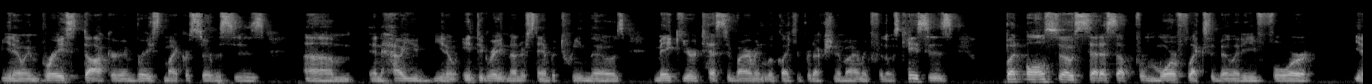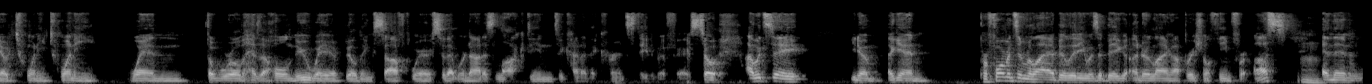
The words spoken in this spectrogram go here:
you know embraced Docker, embraced microservices, um, and how you you know integrate and understand between those, make your test environment look like your production environment for those cases, but also set us up for more flexibility for you know 2020 when the world has a whole new way of building software so that we're not as locked into kind of the current state of affairs. So I would say, you know, again, performance and reliability was a big underlying operational theme for us. Mm. and then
